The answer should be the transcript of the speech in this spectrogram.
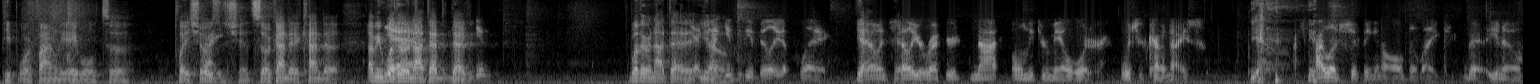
people are finally able to play shows and shit. So it kind of it kind of, I mean, whether or not that that gives, whether or not that yeah, you it know, gives you the ability to play. yeah, you know, and yeah, sell your record not only through mail order, which is kind of nice. yeah. I love shipping and all, but like, the, you know,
